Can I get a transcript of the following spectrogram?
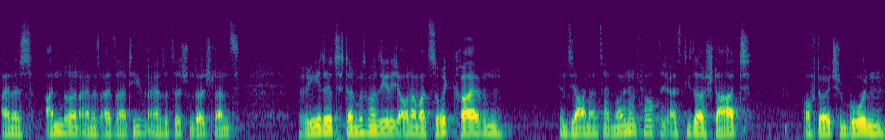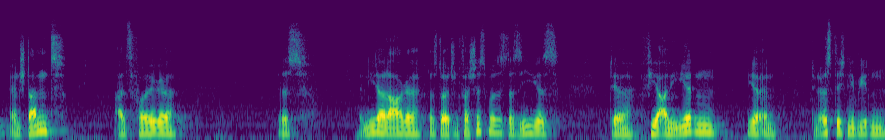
eines anderen, eines Alternativen, eines sozialistischen Deutschlands redet, dann muss man sicherlich auch nochmal zurückgreifen ins Jahr 1949, als dieser Staat auf deutschem Boden entstand, als Folge des, der Niederlage des deutschen Faschismus, des Sieges der vier Alliierten hier in den östlichen Gebieten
